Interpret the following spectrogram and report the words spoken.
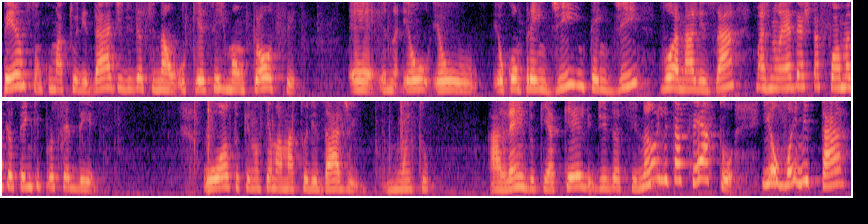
pensam com maturidade e dizem assim: não, o que esse irmão trouxe, é, eu, eu, eu compreendi, entendi, vou analisar, mas não é desta forma que eu tenho que proceder. O outro que não tem uma maturidade muito além do que aquele diz assim: não, ele está certo e eu vou imitar.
